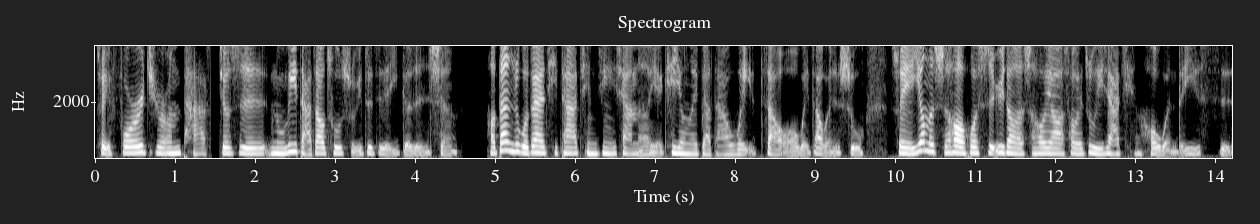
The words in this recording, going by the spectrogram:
所以 Forge your own path 就是努力打造出属于自己的一个人生。好，但如果在其他情境下呢，也可以用来表达伪造哦，伪造文书。所以用的时候或是遇到的时候，要稍微注意一下前后文的意思。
